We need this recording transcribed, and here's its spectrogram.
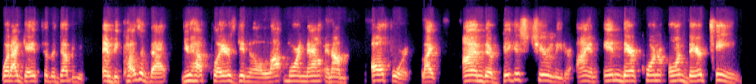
what I gave to the W. And because of that, you have players getting a lot more now, and I'm all for it. Like I am their biggest cheerleader. I am in their corner on their team.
